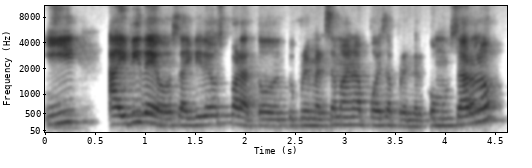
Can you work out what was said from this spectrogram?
y hay videos, hay videos para todo. En tu primera semana puedes aprender cómo usarlo.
